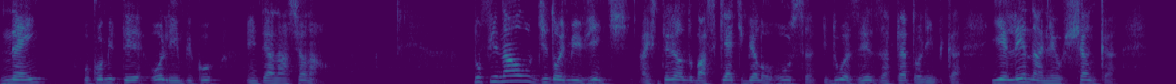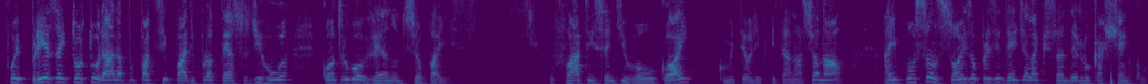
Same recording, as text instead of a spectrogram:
Nem o Comitê Olímpico Internacional. No final de 2020, a estrela do basquete bielorrussa e duas vezes atleta olímpica Helena Leushanka foi presa e torturada por participar de protestos de rua contra o governo de seu país. O fato incentivou o COI, Comitê Olímpico Internacional, a impor sanções ao presidente Alexander Lukashenko,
